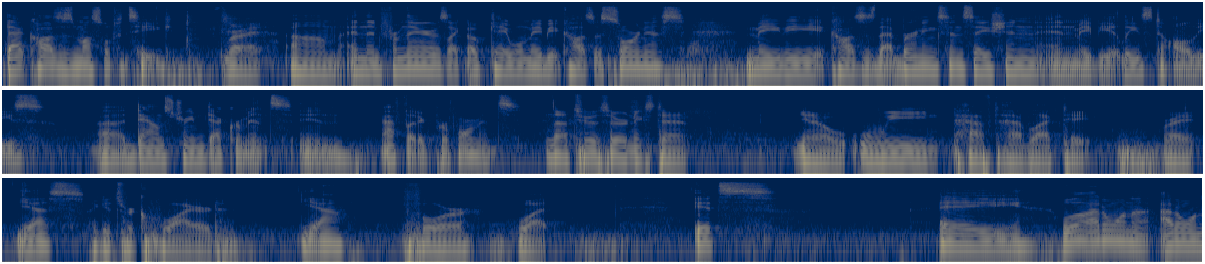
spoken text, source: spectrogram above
that causes muscle fatigue. Right. Um, and then from there, it was like, okay, well, maybe it causes soreness, maybe it causes that burning sensation, and maybe it leads to all these uh, downstream decrements in athletic performance. Not to a certain extent. You know, we have to have lactate, right? Yes. Like it's required Yeah. for what? It's a well. I don't want to. I don't want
